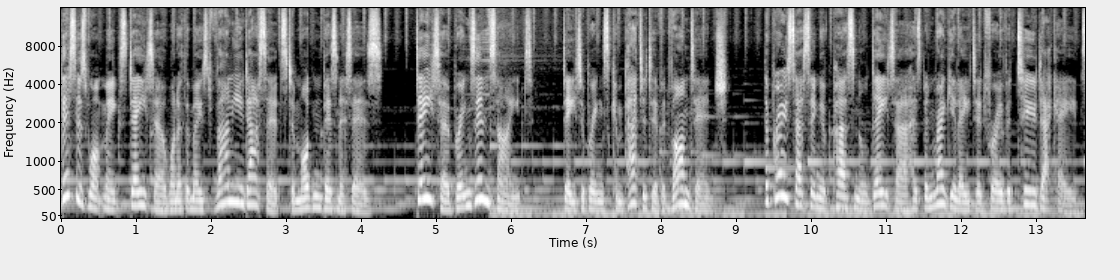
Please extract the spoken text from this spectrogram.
This is what makes data one of the most valued assets to modern businesses. Data brings insight. Data brings competitive advantage. The processing of personal data has been regulated for over two decades,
